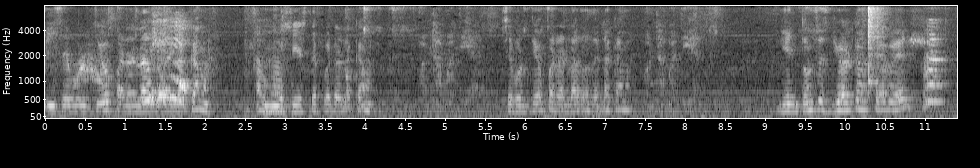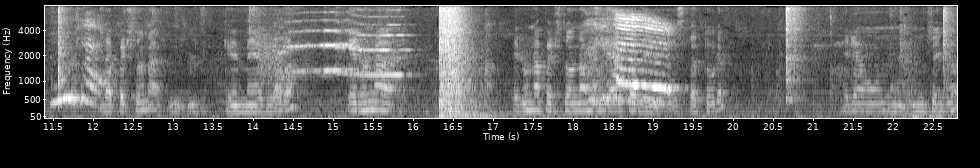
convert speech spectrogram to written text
y se volteó para el lado de la cama, como Ajá. si este fuera la cama. Se volteó para el lado de la cama. Y entonces yo alcancé a ver la persona que me hablaba era una era una persona muy alta de estatura era un, un señor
